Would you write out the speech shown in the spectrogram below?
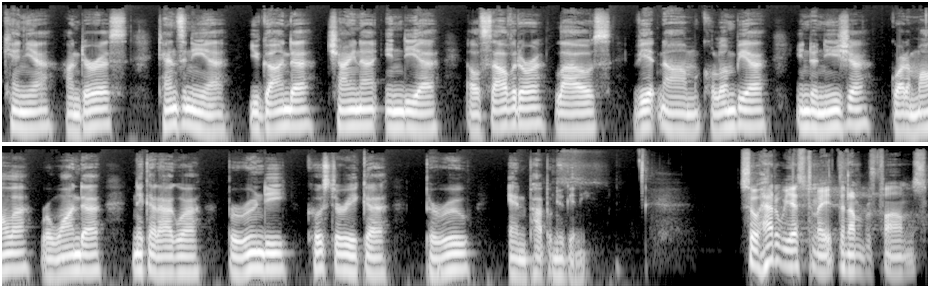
Kenya, Honduras, Tanzania, Uganda, China, India, El Salvador, Laos, Vietnam, Colombia, Indonesia, Guatemala, Rwanda, Nicaragua, Burundi, Costa Rica, Peru, and Papua New Guinea. So, how do we estimate the number of farms?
